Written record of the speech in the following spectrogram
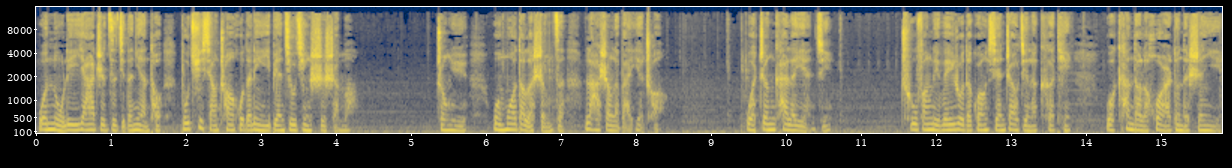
我努力压制自己的念头，不去想窗户的另一边究竟是什么。终于，我摸到了绳子，拉上了百叶窗。我睁开了眼睛，厨房里微弱的光线照进了客厅。我看到了霍尔顿的身影，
